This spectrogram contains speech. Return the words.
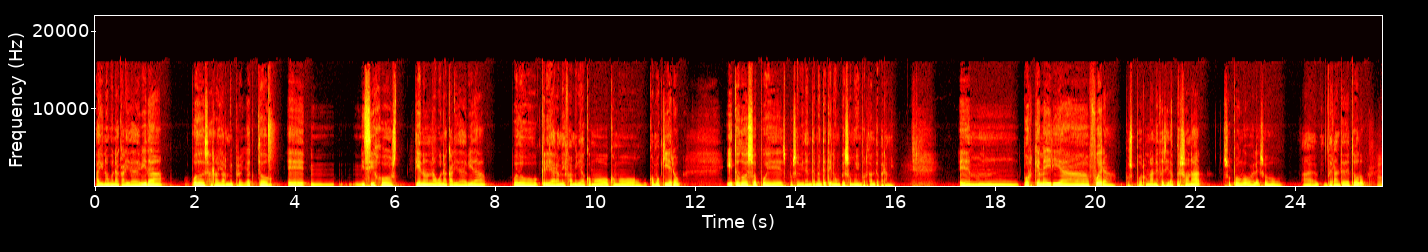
hay una buena calidad de vida, puedo desarrollar mi proyecto, eh, mm, mis hijos tienen una buena calidad de vida, puedo criar a mi familia como, como, como quiero y todo eso pues, pues evidentemente tiene un peso muy importante para mí. Em, ¿Por qué me iría fuera? Pues por una necesidad personal, supongo, ¿vale? Eso delante de todo. Ah.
